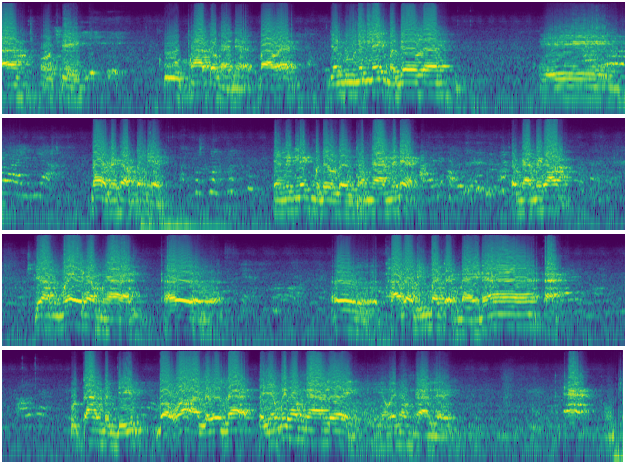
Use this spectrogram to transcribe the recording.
อะโอเคครูพลาดตรงไหนเนี่ยมาไว้ยังดูเล็กๆเหมือนเดิมเลย เอได้ไหมครับน้องเรียนยังเล็กๆเหมือนเดิมเลยทำงานไหมเนี่ยทำงานไหมครับ ยังไม่ทำงาน เออ เออค้าเหล่านี้มาจากไหนนะอะกูตั้งเป็นดิฟบอกว่าเลิศแล้วแต่ยังไม่ทำงานเลย ยังไม่ทำงานเลย อะโอเค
